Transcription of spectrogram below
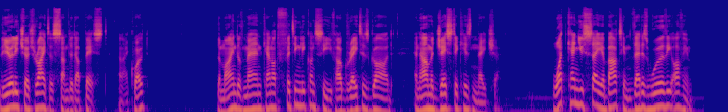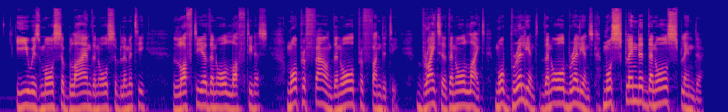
the early church writers, summed it up best, and I quote The mind of man cannot fittingly conceive how great is God and how majestic his nature. What can you say about him that is worthy of him? He who is more sublime than all sublimity, loftier than all loftiness, more profound than all profundity, brighter than all light, more brilliant than all brilliance, more splendid than all splendor,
